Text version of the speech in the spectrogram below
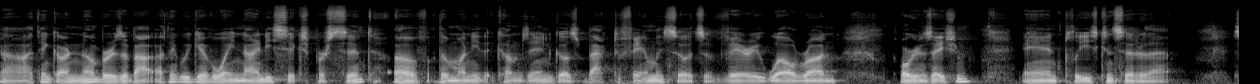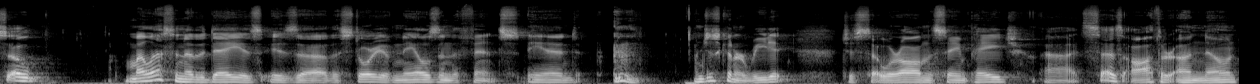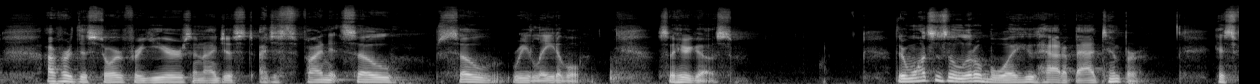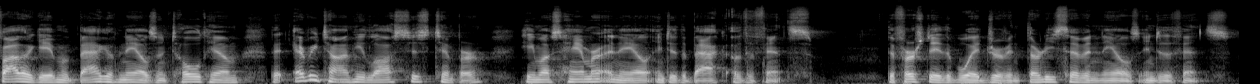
uh, I think our number is about, I think we give away 96% of the money that comes in goes back to families. So it's a very well run organization. And please consider that. So my lesson of the day is is uh, the story of nails in the fence, and I'm just going to read it just so we're all on the same page. Uh, it says author unknown. I've heard this story for years and I just I just find it so so relatable. So here goes. There once was a little boy who had a bad temper. His father gave him a bag of nails and told him that every time he lost his temper, he must hammer a nail into the back of the fence. The first day, the boy had driven 37 nails into the fence.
